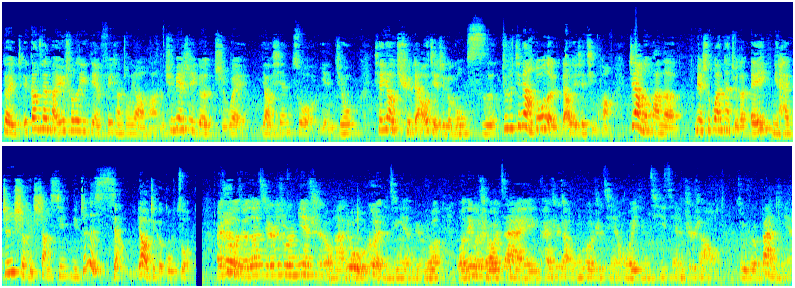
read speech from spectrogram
对，刚才马云说的一点非常重要哈，你去面试一个职位，要先做研究，先要去了解这个公司，就是尽量多的了解一些情况。这样的话呢，面试官他觉得，哎，你还真是很上心，你真的想要这个工作。而且我觉得，其实就是面试的话，就是我个人的经验，比如说我那个时候在开始找工作之前，我已经提前至少就是半年，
